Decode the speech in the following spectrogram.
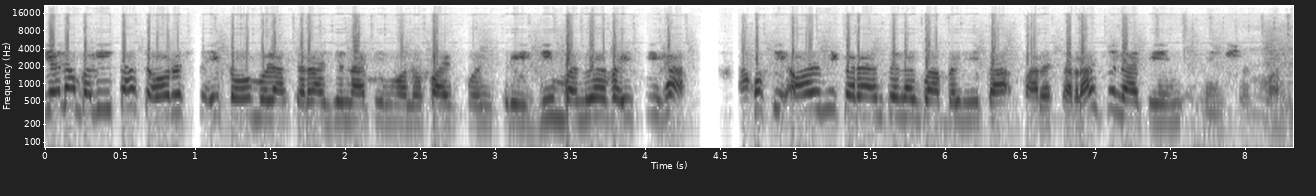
yan ang balita sa oras na ito mula sa radyo natin 105.3 Gimba Nueva Ecija. Ako si Army Carranza nagbabalita para sa radyo natin nationwide.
